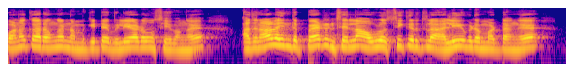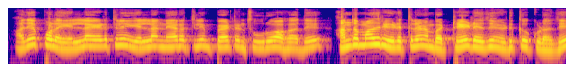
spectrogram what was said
பணக்காரவங்க நம்மக்கிட்ட விளையாடவும் செய்வாங்க. அதனால் இந்த பேட்டர்ன்ஸ் எல்லாம் அவ்வளோ சீக்கிரத்தில் அழிய விட மாட்டாங்க. அதே போல் எல்லா இடத்துலையும் எல்லா நேரத்துலையும் பேட்டர்ன்ஸ் உருவாகாது. அந்த மாதிரி இடத்துல நம்ம ட்ரேட் எதுவும் எடுக்கக்கூடாது.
